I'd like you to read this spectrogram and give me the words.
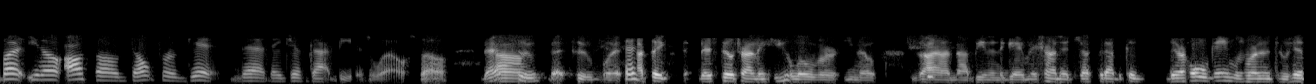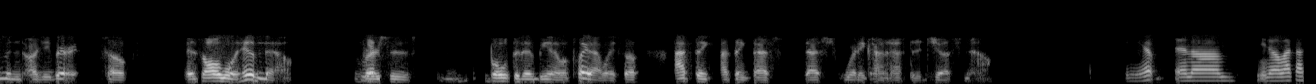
but you know, also don't forget that they just got beat as well. So that um, too, that too. But I think they're still trying to heal over, you know, Zion not being in the game. They're trying to adjust to that because their whole game was running through him and RJ Barrett. So it's all on him now versus yep. both of them being able to play that way. So I think I think that's that's where they kind of have to adjust now. Yep, and um, you know, like I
